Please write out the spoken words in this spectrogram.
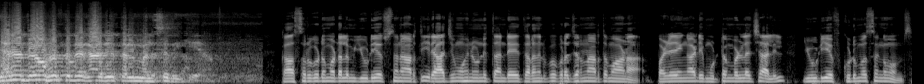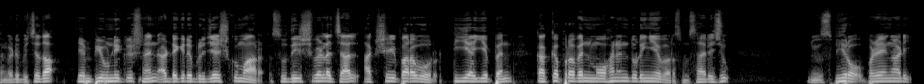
ജനദ്രോഹത്തിന്റെ കാര്യത്തിൽ മത്സരിക്കുകയാണ്. കാസർഗോഡ് മണ്ഡലം യു ഡി എഫ് സ്ഥാനാർത്ഥി രാജ്മോഹൻ ഉണ്ണിത്താന്റെ തെരഞ്ഞെടുപ്പ് പ്രചരണാർത്ഥമാണ് പഴയങ്ങാടി മുട്ടം വെള്ളച്ചാലിൽ യു ഡി എഫ് കുടുംബസംഗമം സംഘടിപ്പിച്ചത്. M P Unnikrishnan advocate Brijesh Kumar Sudheesh Vellachal Akshay Paravoor T Ayyappan Kakkapravan Mohanan തുടങ്ങിയവർ സംസാരിച്ചു. News bureau Pazhayangadi.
